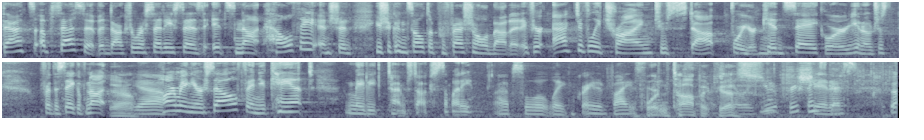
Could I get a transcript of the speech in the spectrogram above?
that's obsessive. And Dr. Rossetti says it's not healthy and should you should consult a professional about it. If you're actively trying to stop for your mm -hmm. kids' sake or, you know, just for the sake of not yeah. harming yourself and you can't, maybe time to talk to somebody. Absolutely. Great advice. Important topic, yes. We appreciate Thanks, it. Guys.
